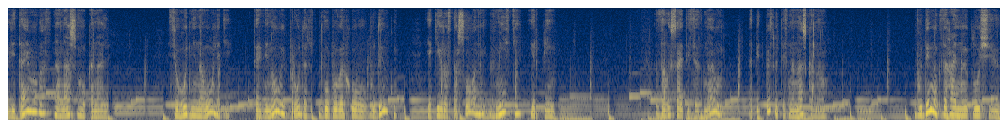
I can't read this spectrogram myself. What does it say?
Вітаємо вас на нашому каналі. Сьогодні на огляді терміновий продаж двоповерхового будинку, який розташований в місті Ірпінь. Залишайтеся з нами та підписуйтесь на наш канал. Будинок загальною площею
